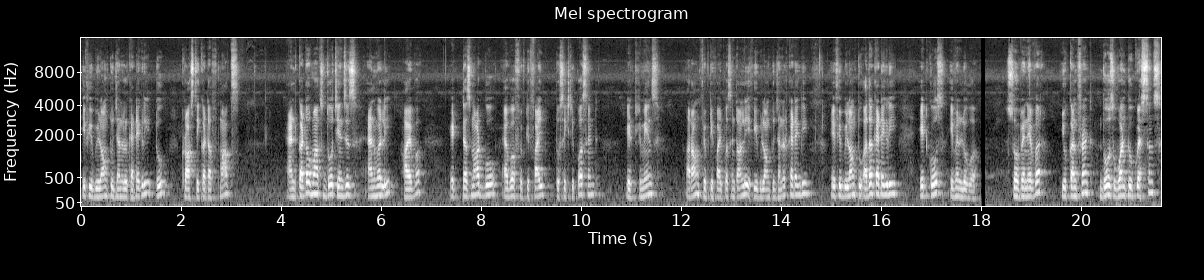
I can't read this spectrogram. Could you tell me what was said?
if you belong to general category to cross the cutoff marks and cutoff marks though changes annually however it does not go above 55 to 60 percent. It remains around 55 percent only if you belong to general category. If you belong to other category it goes even lower. So whenever you confront those one two questions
